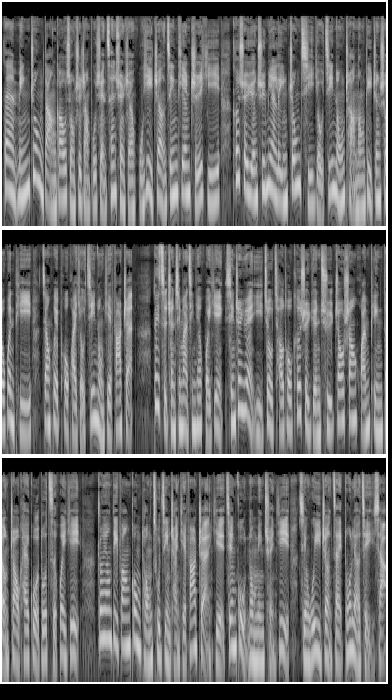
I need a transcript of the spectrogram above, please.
但民众党高雄市长补选参选人吴益政今天质疑科学园区面临中期有机农场农地征收问题，将会破坏有机农业发展。对此，陈其迈今天回应，行政院已就桥头科学园区招商环评等召开过多次会议，中央地方共同促进产业发展，也兼顾农民权益，请吴益政再多了解一下。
